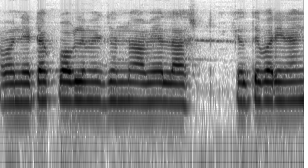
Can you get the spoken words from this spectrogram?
আমার নেটওয়ার্ক প্রবলেমের জন্য আমি লাস্ট খেলতে পারি নাই।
